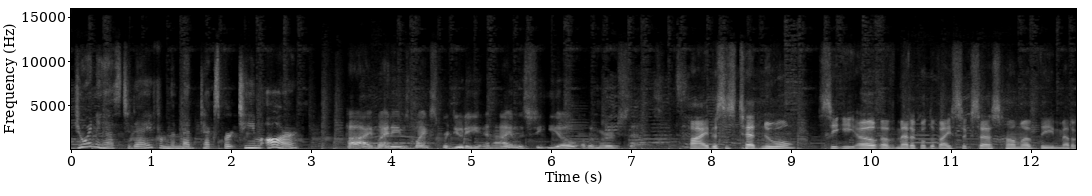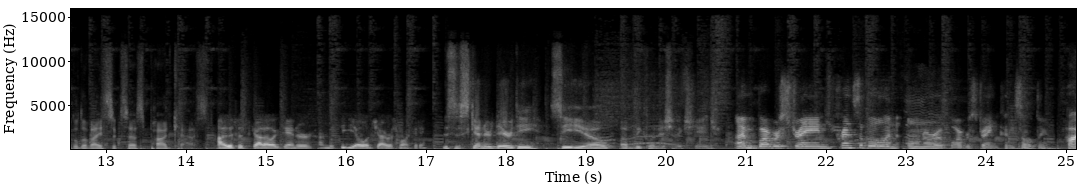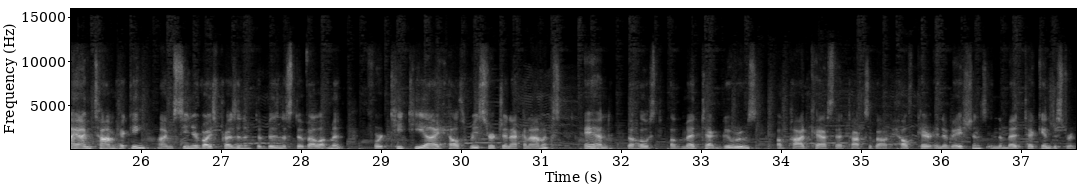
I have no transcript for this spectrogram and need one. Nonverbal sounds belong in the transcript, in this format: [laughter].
Joining us today from the MedTeXpert team are Hi, my name is Mike Sperduti, and I am the CEO of Emerge Sales. Hi, this is Ted Newill, CEO of Medical Device Success, home of the Medical Device Success podcast. Hi, this is Scott Alexander. I'm the CEO of Gyrus Marketing. This is Skander Darity, CEO of the Clinician Exchange. I'm Barbara Strain, principal and owner of Barbara Strain Consulting. Hi, I'm Tom Hickey. I'm Senior Vice President of Business Development for TTI Health Research and Economics and the host of MedTech Gurus, a podcast that talks about healthcare innovations in the medtech industry.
